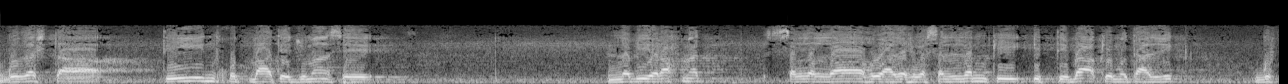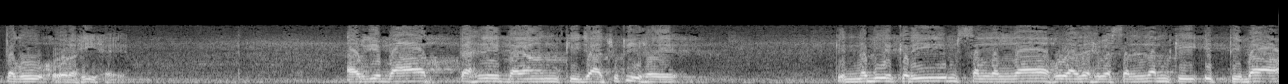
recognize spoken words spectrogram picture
گزشتہ تین خطبات جمعہ سے نبی رحمت صلی اللہ علیہ وسلم کی اتباع کے متعلق گفتگو ہو رہی ہے۔ اور یہ بات پہلے بیان کی جا چکی ہے کہ نبی کریم صلی اللہ علیہ وسلم کی اتباع،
